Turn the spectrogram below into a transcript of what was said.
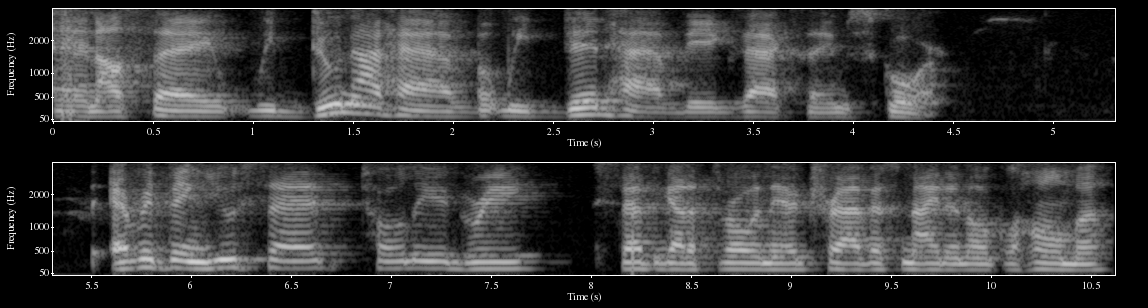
And I'll say we do not have, but we did have the exact same score. Everything you said, totally agree. Except we got to throw in there Trevor Knight in Oklahoma.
